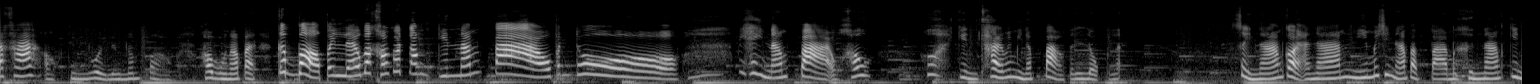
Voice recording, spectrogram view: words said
ละคะ เอาจริงด้วยลืมน้ำเปล่าเขาบุกน้ำไปล่าก็บอกไปแล้วว่าเขาก็ ปะโถไม่ให้น้ำเปล่าเขาเฮ้ยกินข้าวไม่มีน้ำเปล่าตลกละ ใส่น้ำก่อนอะน้ำนี้ไม่ใช่น้ำประปา มันคือน้ำกิน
